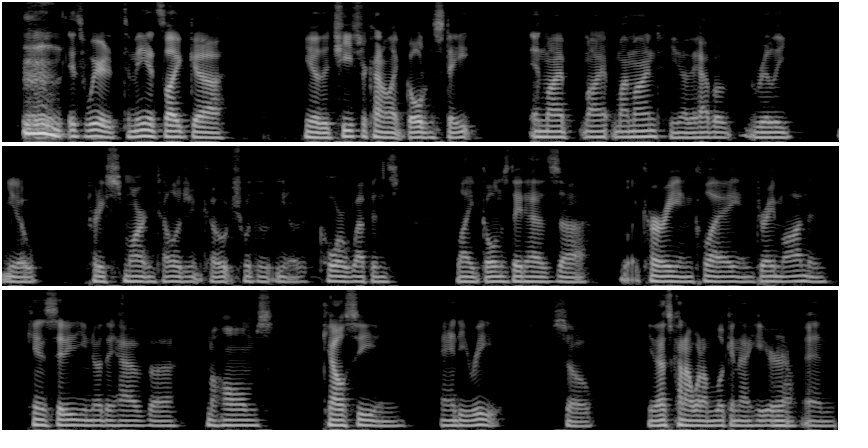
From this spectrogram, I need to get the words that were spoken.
it's weird to me. It's like uh, you know the Chiefs are kind of like Golden State in my my my mind. You know they have a really you know pretty smart, intelligent coach with the you know the core weapons. Like Golden State has uh, like Curry and Clay and Draymond, and Kansas City. You know they have uh, Mahomes, Kelce, and Andy Reid. So you know that's kind of what I'm looking at here, and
